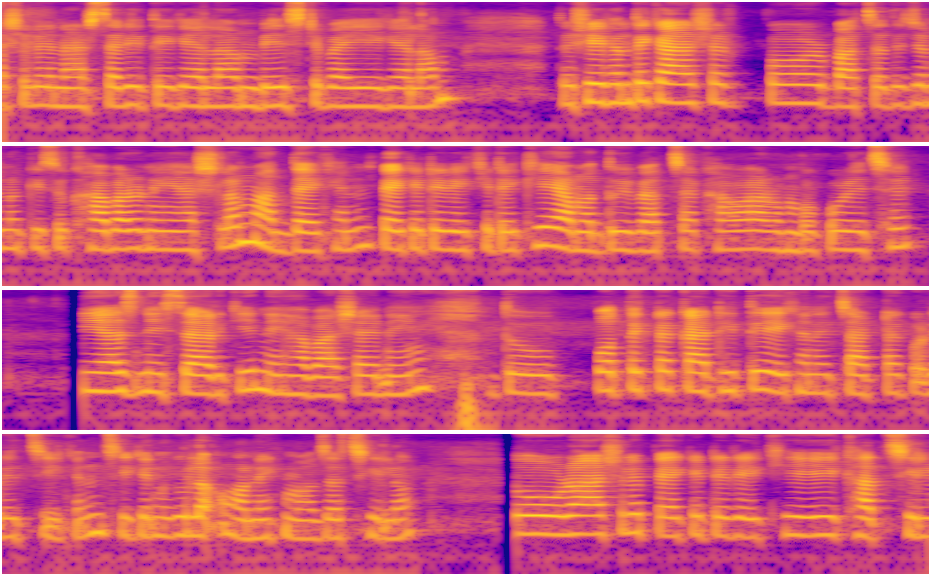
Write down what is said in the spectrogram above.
আসলে নার্সারিতে গেলাম বেস্ট বাইয়ে গেলাম। তো সেখান থেকে আসার পর বাচ্চাদের জন্য কিছু খাবারও নিয়ে আসলাম। আর দেখেন, প্যাকেটে রেখে রেখে আমার দুই বাচ্চা খাওয়া আরম্ভ করেছে। পেঁয়াজ নিচে আর কি, নেহা বাসায় নেই। তো প্রত্যেকটা কাঠিতে এখানে চারটা করে চিকেন চিকেনগুলো অনেক মজা ছিল। তো ওরা আসলে প্যাকেটে রেখে খাচ্ছিল,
